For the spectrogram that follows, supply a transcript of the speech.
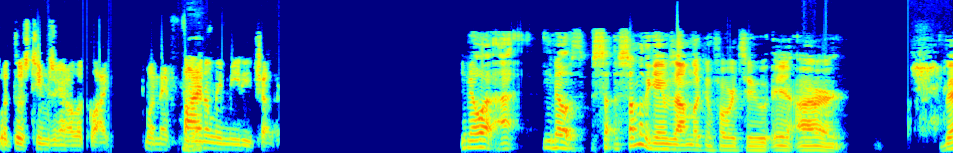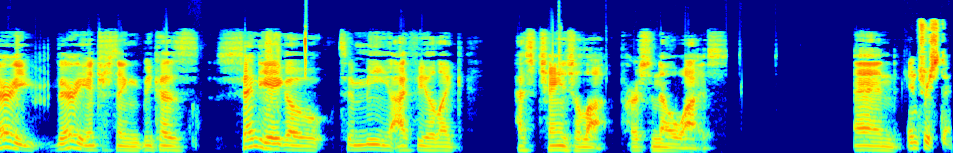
what those teams are gonna look like when they finally meet each other. You know what? I, you know, so, some of the games I'm looking forward to eh, are very, very interesting because San Diego, to me, I feel like has changed a lot personnel wise, and Interesting.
